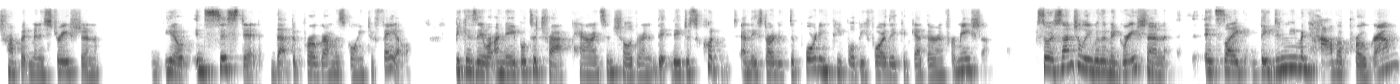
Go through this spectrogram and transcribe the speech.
Trump administration, you know, insisted that the program was going to fail because they were unable to track parents and children. They, they just couldn't. And they started deporting people before they could get their information. So essentially, with immigration, it's like they didn't even have a program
